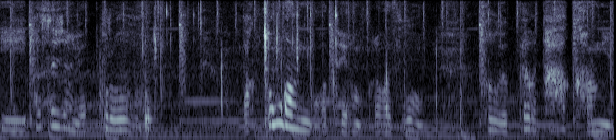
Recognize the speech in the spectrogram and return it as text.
이 파스리장 옆으로 낙동강인 것 같아요. 그래가지고 저 옆에가 다 강이야.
